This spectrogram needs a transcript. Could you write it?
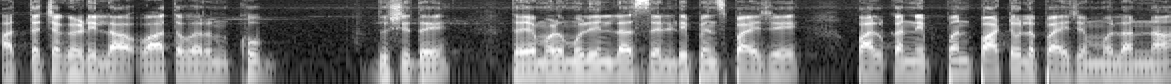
आत्ताच्या घडीला वातावरण खूप दूषित आहे. त्याच्यामुळे मुलींना सेल्फ डिफेन्स पाहिजे. पालकांनी पण पाठवलं पाहिजे मुलांना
